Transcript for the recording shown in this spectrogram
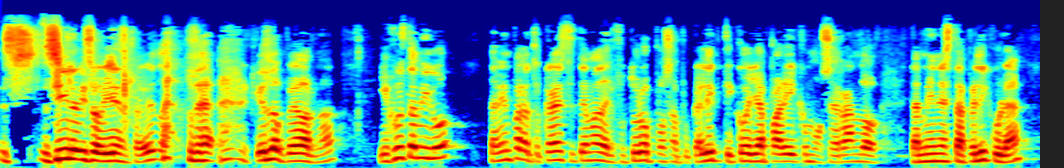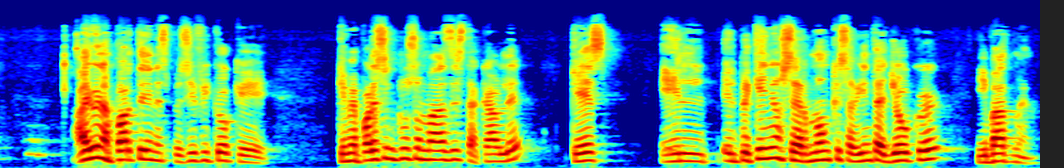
sí lo hizo bien, ¿sabes? o sea, que es lo peor, ¿no? Y justo, amigo, también para tocar este tema del futuro posapocalíptico, ya para ir como cerrando también esta película, hay una parte en específico que, que me parece incluso más destacable, que es el, el, pequeño sermón que se avienta Joker y Batman.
